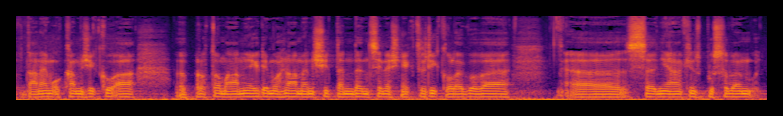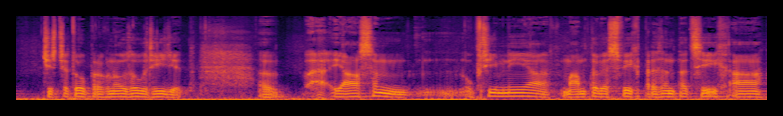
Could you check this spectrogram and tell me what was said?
v daném okamžiku a eh, proto mám někdy možná menší tendenci než někteří kolegové se nějakým způsobem čistě tou prognózou řídit. Já jsem upřímný a mám to ve svých prezentacích a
